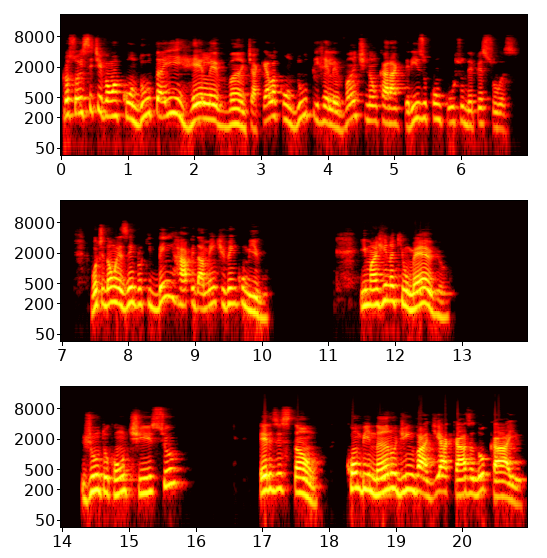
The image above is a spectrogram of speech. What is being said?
Professor, e se tiver uma conduta irrelevante? Aquela conduta irrelevante não caracteriza o concurso de pessoas. Vou te dar um exemplo que bem rapidamente vem comigo. Imagina que o Mévio, junto com o Tício, eles estão combinando de invadir a casa do Caio,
